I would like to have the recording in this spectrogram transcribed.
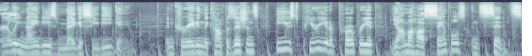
early 90s Mega CD game. In creating the compositions, he used period-appropriate Yamaha samples and synths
